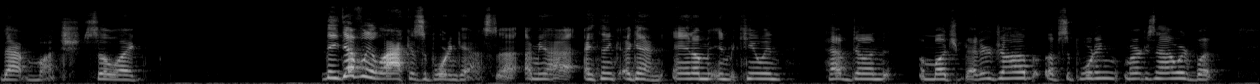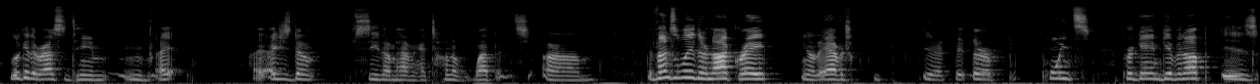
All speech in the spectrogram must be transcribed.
that much. So like they definitely lack a supporting cast. Uh, I mean, I, I, think again, Anim and McEwen have done a much better job of supporting Markus Howard, but look at the rest of the team. Mm, I, I just don't see them having a ton of weapons. Um, defensively, they're not great. You know, the average you know, their points per game given up is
